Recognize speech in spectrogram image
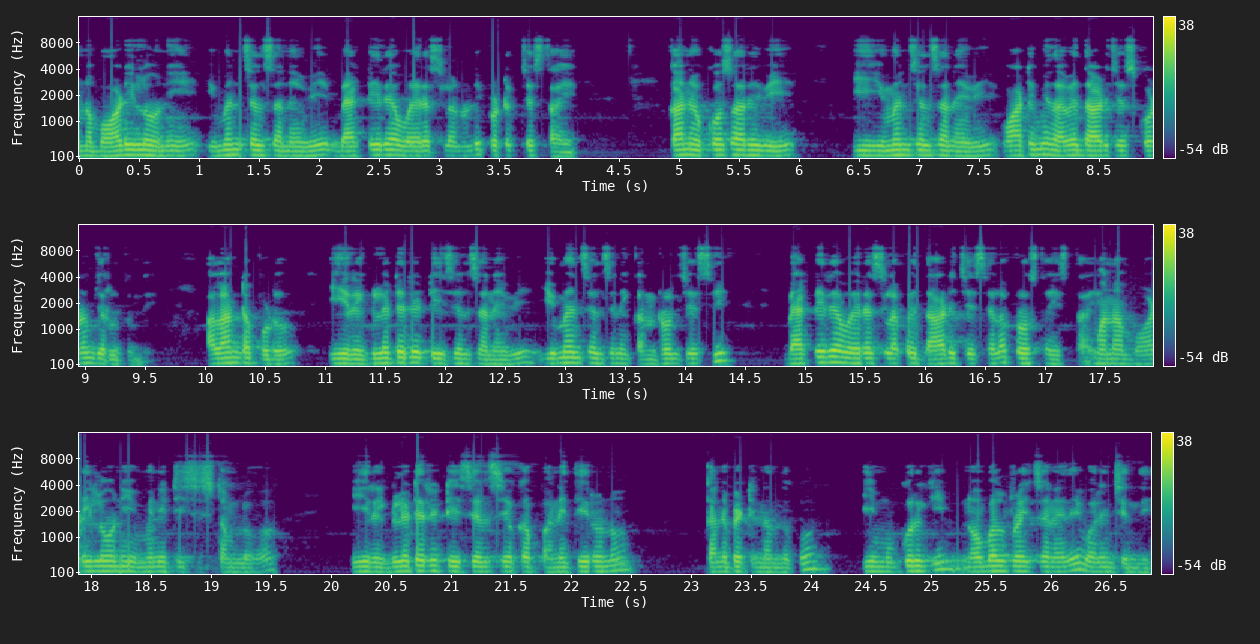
మన బాడీలోని హ్యూమన్ సెల్స్ అనేవి బ్యాక్టీరియా వైరస్ల నుండి ప్రొటెక్ట్ చేస్తాయి. కానీ ఒక్కోసారి ఇవి ఈ హ్యూమన్ సెల్స్ అనేవి వాటి మీద అవే దాడి చేసుకోవడం జరుగుతుంది. అలాంటప్పుడు ఈ రెగ్యులేటరీ టీ సెల్స్ అనేవి హ్యూమన్ సెల్స్ని కంట్రోల్ చేసి బ్యాక్టీరియా వైరస్లపై దాడి చేసేలా ప్రోత్సహిస్తాయి. మన బాడీలోని ఇమ్యూనిటీ సిస్టంలో ఈ రెగ్యులేటరీ టీ సెల్స్ యొక్క పనితీరును కనిపెట్టినందుకు ఈ ముగ్గురికి నోబెల్ ప్రైజ్ అనేది వరించింది.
